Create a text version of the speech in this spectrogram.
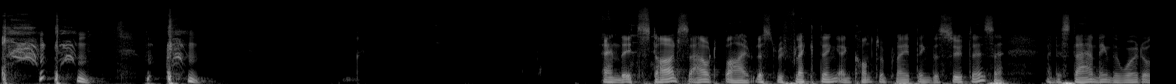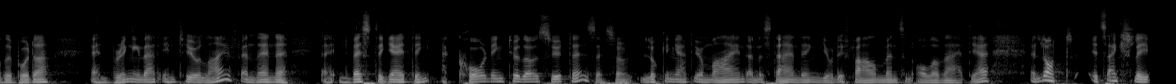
And it starts out by just reflecting and contemplating the suttas, uh, understanding the word of the Buddha, and bringing that into your life, and then uh, uh, investigating according to those suttas. so, looking at your mind, understanding your defilements, and all of that. Yeah, a lot. It's actually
